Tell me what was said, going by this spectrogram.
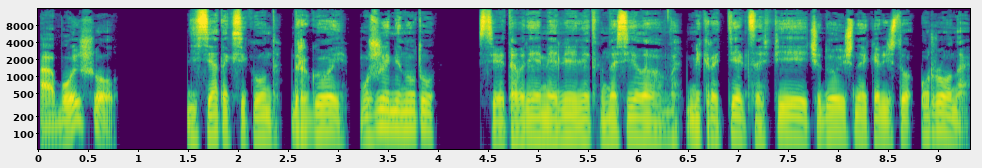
А бой шел. Десяток секунд, другой, уже минуту. Все это время Лилит вносила в микротельце феи чудовищное количество урона.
